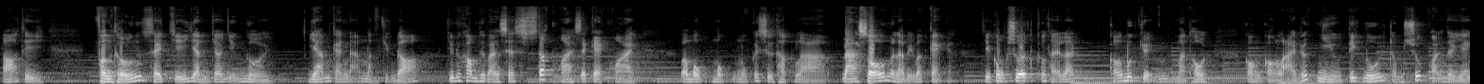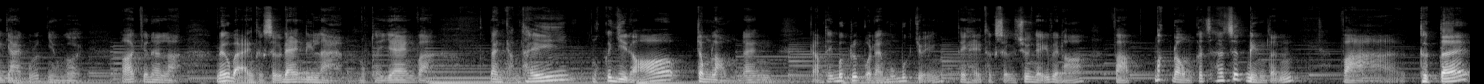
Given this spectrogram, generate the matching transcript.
Đó, thì phần thưởng sẽ chỉ dành cho những người dám can đảm làm chuyện đó. Chứ nếu không thì bạn sẽ stuck hoài, sẽ kẹt hoài. Và một một một cái sự thật là đa số mà là bị mắc kẹt chỉ có một số ít có thể là có bước chuyển mà thôi. Còn còn lại rất nhiều tiếc nuối trong suốt khoảng thời gian dài của rất nhiều người. Đó, cho nên là nếu bạn thực sự đang đi làm một thời gian và đang cảm thấy một cái gì đó trong lòng đang cảm thấy bức rứt và đang muốn bước chuyển thì hãy thực sự suy nghĩ về nó và bắt đầu một cách hết sức điềm tĩnh và thực tế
